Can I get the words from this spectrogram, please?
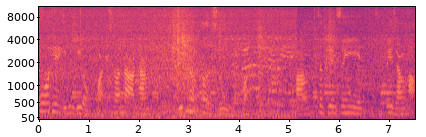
锅贴一粒六块，酸辣汤一份二十五块。啊，这边生意非常好，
